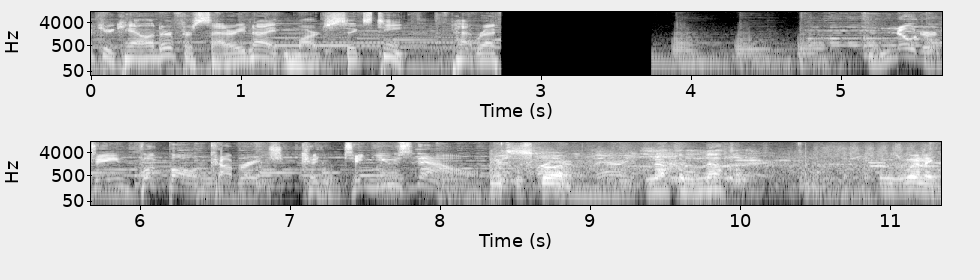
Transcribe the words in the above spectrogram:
Mark your calendar for Saturday night, March 16th. Pet Ref. Notre Dame football coverage continues now. What's the score? Nothing, nothing. Who's winning?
